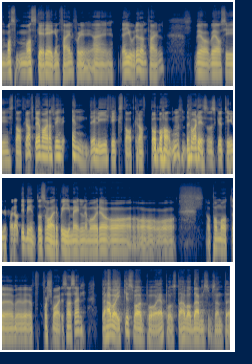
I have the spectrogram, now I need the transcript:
mas maskere egen feil, fordi jeg, jeg gjorde den feilen ved å, ved å, si Statkraft, det var at vi endelig fikk Statkraft på banen. Det var det som skulle til for at de begynte å svare på e-mailene våre og, og, og, på en måte øh, forsvare seg selv. Det her var ikke svar på e-post, det her var dem som sendte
